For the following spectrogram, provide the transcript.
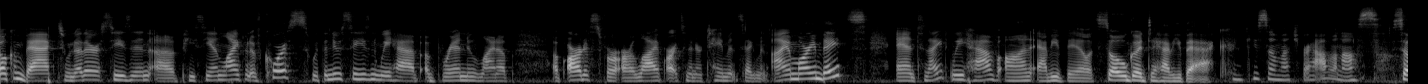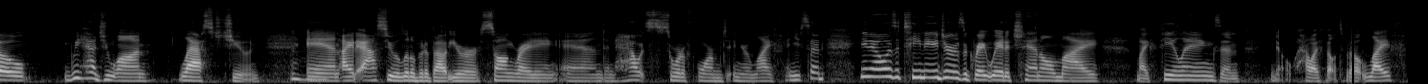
Welcome back to another season of PCN Life. And of course, with the new season, we have a brand new lineup of artists for our live arts and entertainment segment. I am Maureen Bates, and tonight we have on Abby Vail. It's so good to have you back. Thank you so much for having us. So, we had you on last June, mm-hmm. and I had asked you a little bit about your songwriting and, and how it's sort of formed in your life. And you said, you know, as a teenager, it was a great way to channel my, my feelings and, you know, how I felt about life.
